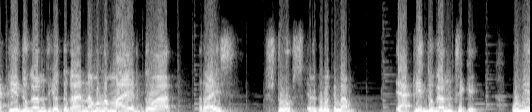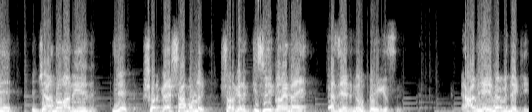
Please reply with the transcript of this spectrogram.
একই দোকান থেকে, দোকানের নাম হলো মায়ের দোয়া রাইস স্টোরস, এরকম একটা নাম। একই দোকান থেকে উনি জানুয়ারির যে সরকারের সাফল্য, সরকার কিছুই করে নাই, কাজে এরকম হয়ে গেছে। আমি এইভাবে দেখি।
